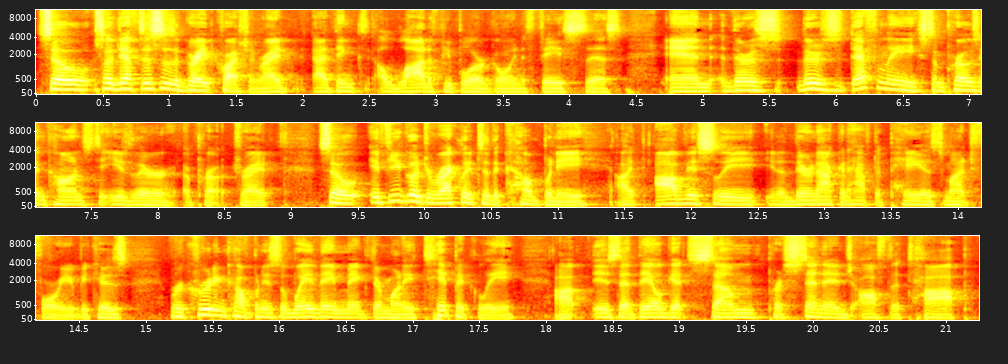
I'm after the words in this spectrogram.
So, so Jeff, this is a great question, right? I think a lot of people are going to face this, and there's there's definitely some pros and cons to either approach, right? So if you go directly to the company, obviously, you know they're not going to have to pay as much for you because recruiting companies, the way they make their money typically uh, is that they'll get some percentage off the top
